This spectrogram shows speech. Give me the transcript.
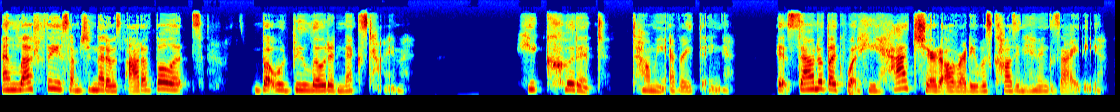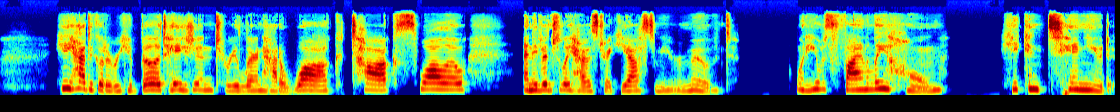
and left with the assumption that it was out of bullets, but would be loaded next time. He couldn't tell me everything. It sounded like what he had shared already was causing him anxiety. He had to go to rehabilitation to relearn how to walk, talk, swallow, and eventually have his tracheostomy removed. When he was finally home, he continued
